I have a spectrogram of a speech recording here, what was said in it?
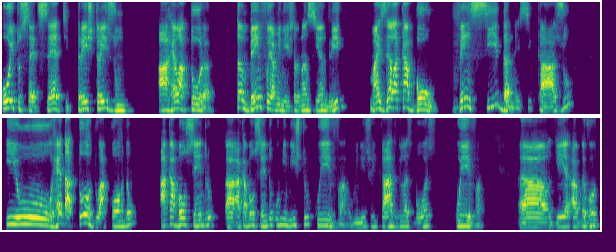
1877331. A relatora também foi a ministra Nancy Andrighi, mas ela acabou vencida nesse caso e o redator do acórdão acabou sendo acabou sendo o ministro Cueva, o ministro Ricardo Vilas Boas Cueva. Ah, eu vou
